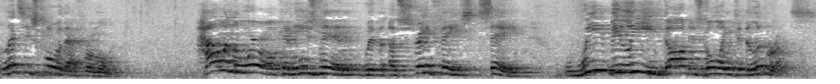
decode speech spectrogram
let's explore that for a moment. How in the world can these men, with a straight face, say, We believe God is going to deliver us?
